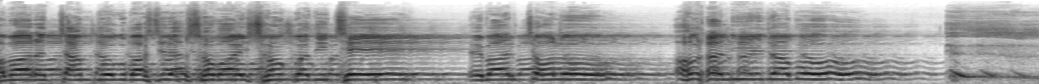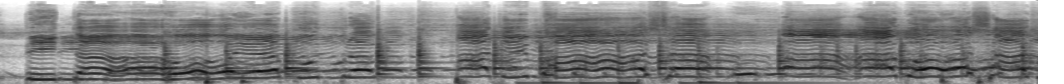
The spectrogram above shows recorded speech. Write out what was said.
আমার চাম্পকবাসীরা সবাই সঙ্গ দিচ্ছে। এবার চলো, আমরা নিয়ে যাব। পিতা হয়ে পুত্র, আদি ভাষা আবো সাধ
